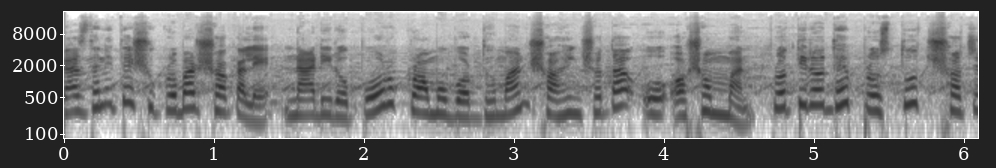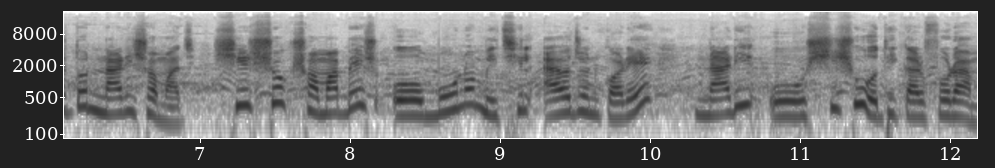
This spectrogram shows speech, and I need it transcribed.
রাজধানীতে শুক্রবার সকালে নারীর ওপর ক্রমবর্ধমান সহিংসতা ও অসম্মান, প্রতিরোধে প্রস্তুত সচেতন নারী সমাজ, শীর্ষক সমাবেশ ও মৌন মিছিল আয়োজন করে নারী ও শিশু অধিকার ফোরাম।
